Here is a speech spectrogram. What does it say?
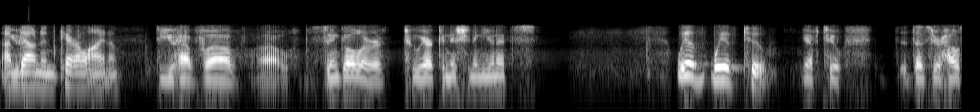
I'm you, down in Carolina. Do you have uh, uh, single or two air conditioning units? We have we have two. You have two. Does your house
